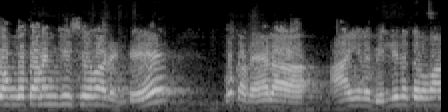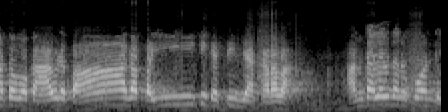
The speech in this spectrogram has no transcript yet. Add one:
దొంగతనం చేసేవాడంటే ఒకవేళ ఆయన వెళ్ళిన తరువాత ఒక ఆవిడ బాగా పైకి కట్టింది ఆ కడవ. అందలేదనుకోండి.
